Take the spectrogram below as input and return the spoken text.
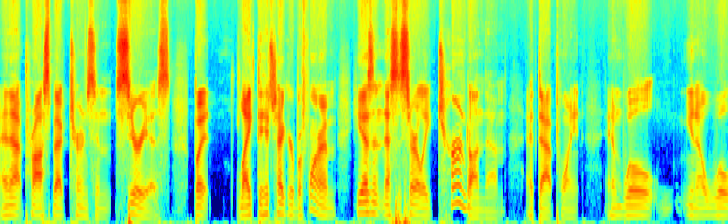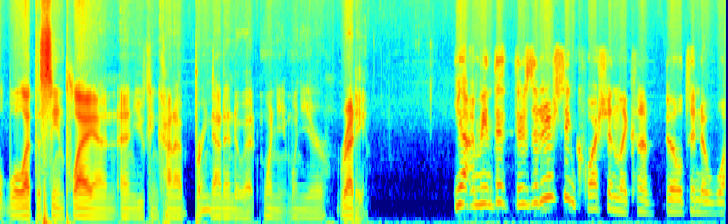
And that prospect turns him serious. But like the hitchhiker before him, he hasn't necessarily turned on them at that point. And we'll, you know, we'll we'll let the scene play, and, and you can kind of bring that into it when you when you're ready. Yeah, I mean, th- there's an interesting question, like kind of built into what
